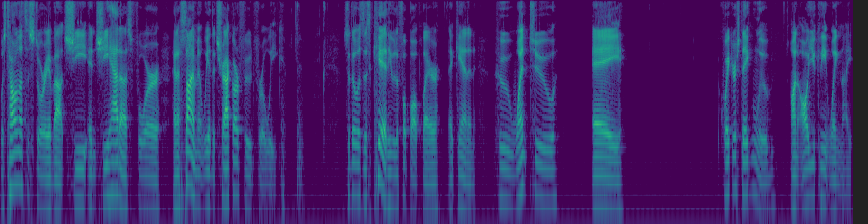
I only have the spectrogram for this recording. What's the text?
was telling us a story about she and she had us for an assignment. We had to track our food for a week. So there was this kid, he was a football player at Gannon, who went to a Quaker Steak and Lube on all you can eat wing night.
